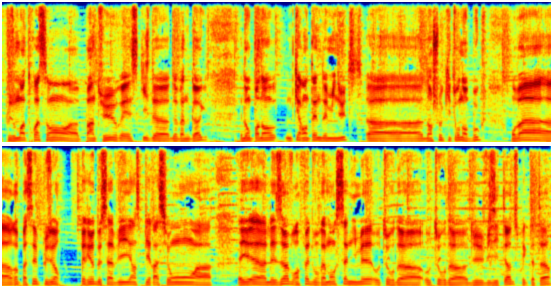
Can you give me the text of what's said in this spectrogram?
plus ou moins 300 euh, peintures et esquisses de, Van Gogh. Et donc, pendant une quarantaine de minutes, dans le show qui tourne en boucle, on va repasser plusieurs périodes de sa vie, inspiration, euh, et euh, les œuvres en fait vont vraiment s'animer autour de autour de, du visiteur, du spectateur.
